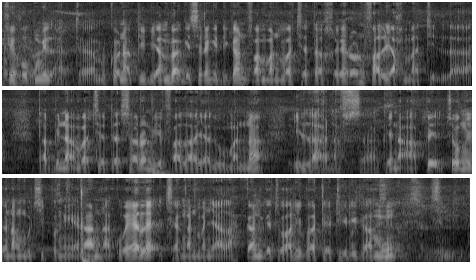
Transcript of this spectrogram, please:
Fi hukmil adab. Mergo Nabi piyambak sering ngendikan faman wajata khairon falyahmadillah. Tapi nak wajata saron nggih fala yalumanna illa nafsa. Kena apik cung ya nang muji pangeran, kowe elek jangan menyalahkan kecuali pada diri kamu sendiri.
